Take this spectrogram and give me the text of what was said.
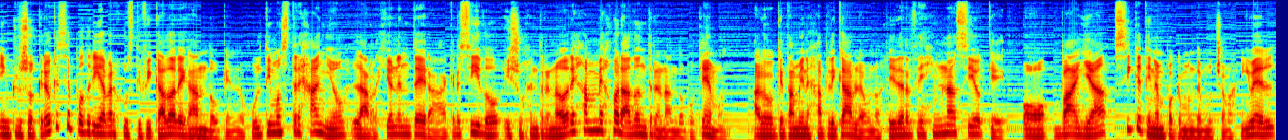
Incluso creo que se podría haber justificado alegando que en los últimos 3 años la región entera ha crecido y sus entrenadores han mejorado entrenando Pokémon. Algo que también es aplicable a unos líderes de gimnasio que, oh vaya, sí que tienen Pokémon de mucho más nivel,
